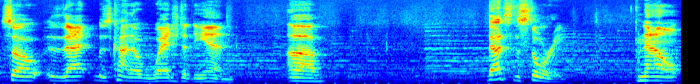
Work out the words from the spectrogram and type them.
So that was kind of wedged at the end. Uh, that's the story. Now,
